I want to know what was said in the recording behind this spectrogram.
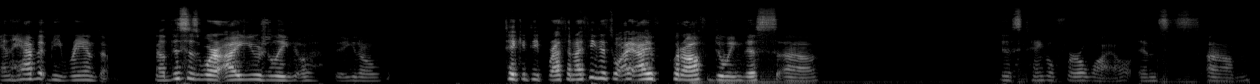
and have it be random. Now, this is where I usually, you know, take a deep breath, and I think that's why I've put off doing this uh, this tangle for a while. And um,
